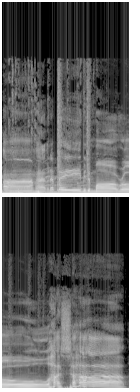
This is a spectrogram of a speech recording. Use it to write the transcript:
I'm having a baby tomorrow. What's up?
